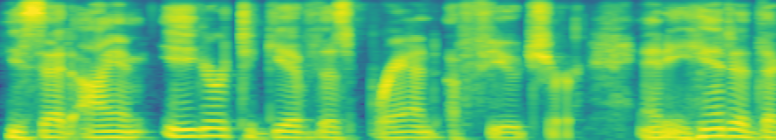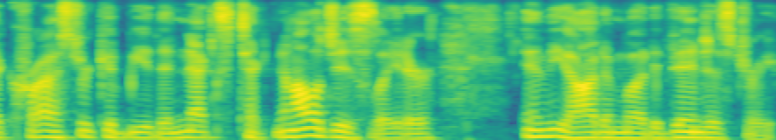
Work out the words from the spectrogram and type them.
He said, I am eager to give this brand a future. And he hinted that Chrysler could be the next technologies leader in the automotive industry.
